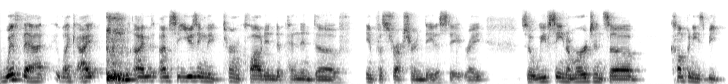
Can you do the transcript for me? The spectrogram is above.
with that, like I, I'm, I'm using the term cloud independent of infrastructure and data state, right? So we've seen emergence of companies be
